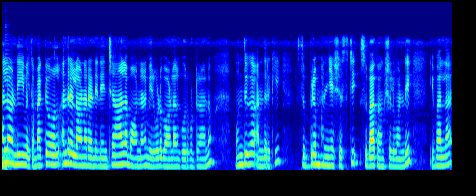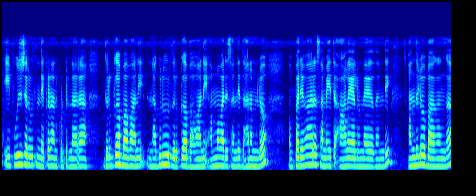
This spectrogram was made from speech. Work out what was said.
హలో అండి వెల్కమ్ బ్యాక్ టు ఆల్ అందరు ఎలా ఉన్నారండి నేను చాలా బాగున్నాను మీరు కూడా బాగుండాలని కోరుకుంటున్నాను ముందుగా అందరికీ సుబ్రహ్మణ్య షష్ఠి శుభాకాంక్షలు అండి ఇవాళ ఈ పూజ జరుగుతుంది ఎక్కడ అనుకుంటున్నారా దుర్గా భవాని నగునూరు దుర్గా భవాని అమ్మవారి సన్నిధానంలో పరివార సమేత ఆలయాలు ఉన్నాయి కదండి అందులో భాగంగా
